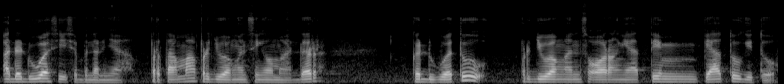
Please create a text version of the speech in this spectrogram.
ada dua sih sebenarnya. Pertama perjuangan single mother. Kedua tuh perjuangan seorang yatim piatu gitu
